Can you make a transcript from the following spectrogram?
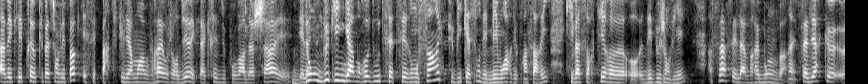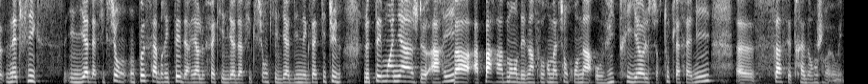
avec les préoccupations de l'époque. Et c'est particulièrement vrai aujourd'hui avec la crise du pouvoir d'achat. Et, et Donc Buckingham redoute cette saison 5, publication des mémoires du prince Harry, qui va sortir euh, début janvier. Ça, c'est la vraie bombe. Ouais. C'est-à-dire que euh, Netflix, il y a de la fiction. On peut s'abriter derrière le fait qu'il y a de la fiction, qu'il y a de l'inexactitude. Le témoignage de Harry va apparemment des informations qu'on a au vitriol sur toute la famille. Euh, ça, c'est très dangereux, oui.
